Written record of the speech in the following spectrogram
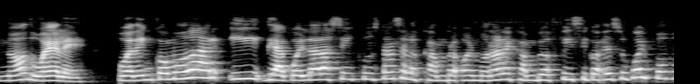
No duele. Puede incomodar y de acuerdo a las circunstancias, los cambios hormonales, cambios físicos en su cuerpo,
